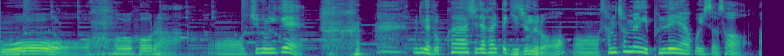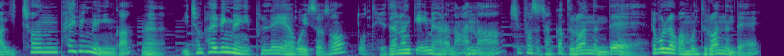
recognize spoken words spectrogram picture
오, 호라. 어, 지금 이게 우리가 녹화 시작할 때 기준으로 어, 3,000명이 플레이하고 있어서 아, 2,800명인가? 네. 2,800명이 플레이하고 있어서 또 대단한 게임이 하나 나왔나 싶어서 잠깐 들어왔는데 해보려고 한번 들어왔는데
